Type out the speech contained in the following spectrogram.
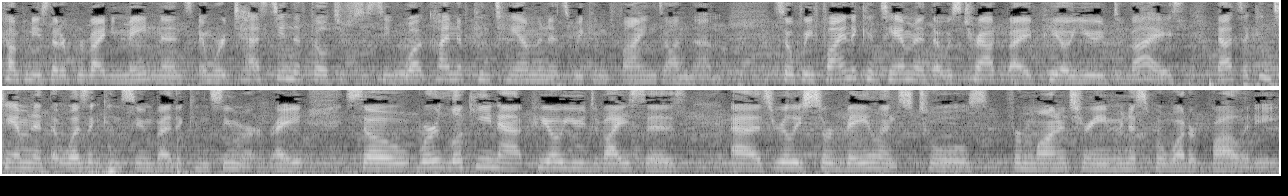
companies that are providing maintenance and we're testing the filters to see what kind of contaminants we can find on them. So, if we find a contaminant that was trapped by a POU device, that's a contaminant that wasn't consumed by the consumer, right? So, we're looking at POU devices as really surveillance tools for monitoring municipal water quality.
